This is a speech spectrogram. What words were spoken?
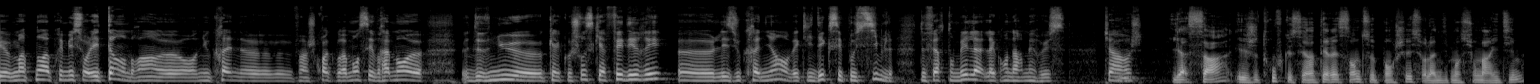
est maintenant imprimée sur les timbres hein, euh, en Ukraine. euh, Enfin, je crois que vraiment c'est vraiment devenu quelque chose qui a fédéré les Ukrainiens avec l'idée que c'est possible de faire tomber la, la grande armée russe. Pierre Haroche. Il y a ça, et je trouve que c'est intéressant de se pencher sur la dimension maritime.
